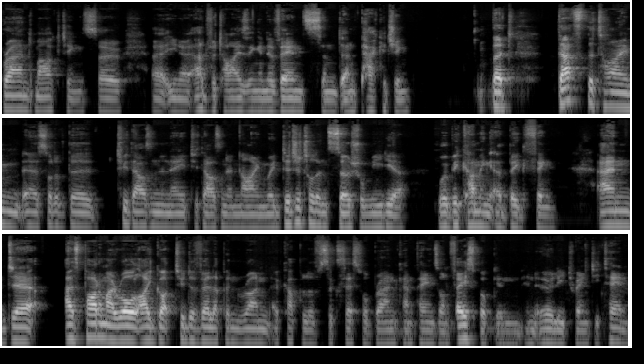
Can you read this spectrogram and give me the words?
brand marketing, so uh, you know advertising and events and and packaging. But that's the time, uh, sort of the 2008 2009, where digital and social media were becoming a big thing. And as part of my role, I got to develop and run a couple of successful brand campaigns on Facebook in, in early 2010.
